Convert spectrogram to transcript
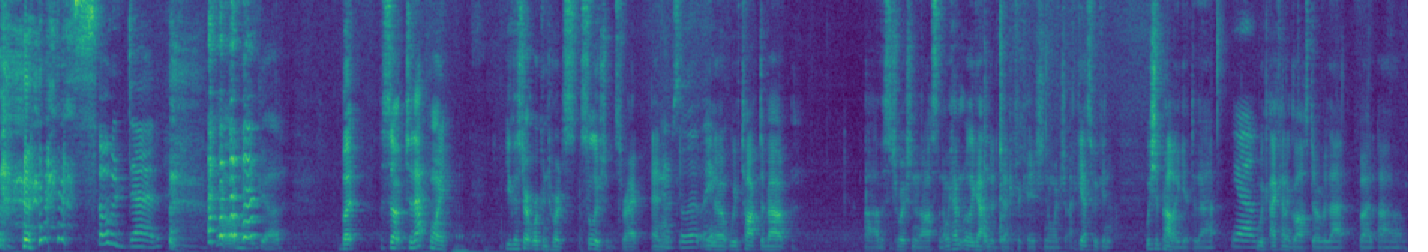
so dead. Oh oh my god. But so to that point, you can start working towards solutions, right? And Absolutely. you know, we've talked about uh, the situation in Austin, and we haven't really gotten to gentrification, which I guess we can. We should probably get to that. yeah. We, I kind of glossed over that, but um,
